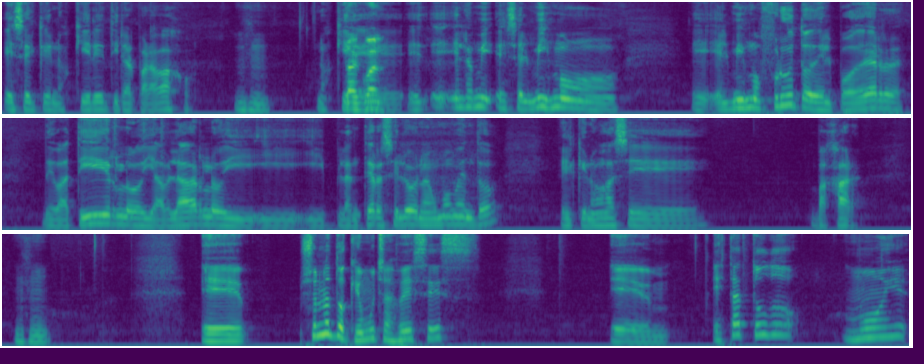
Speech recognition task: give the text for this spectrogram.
es el que nos quiere tirar para abajo. Nos quiere, cual. Es, es lo es el mismo eh, el mismo fruto del poder debatirlo y hablarlo y, y- planteárselo en algún momento el que nos hace bajar. Eh, yo noto que muchas veces eh, está todo muy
